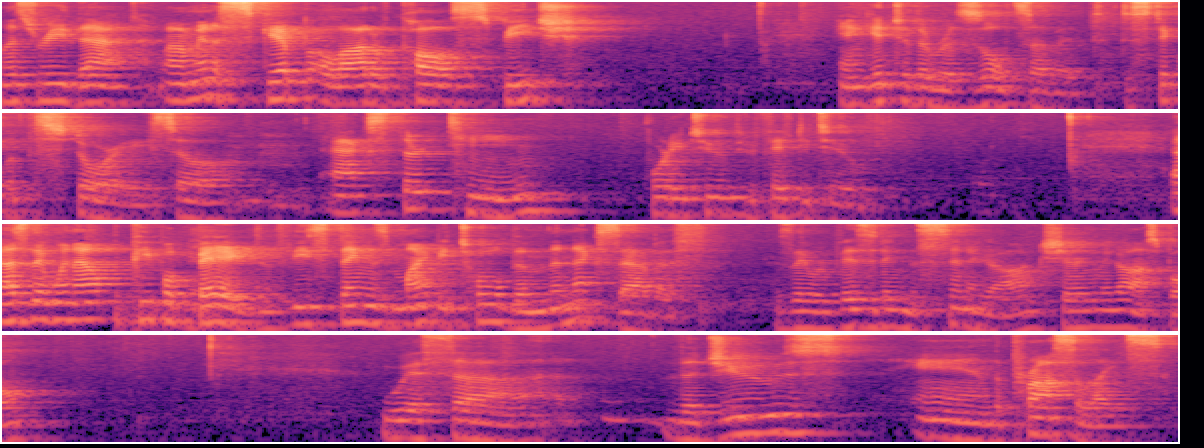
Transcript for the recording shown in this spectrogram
Let's read that. I'm going to skip a lot of Paul's speech and get to the results of it to stick with the story. So, Acts 13 42 through 52. As they went out, the people begged that these things might be told them the next Sabbath, as they were visiting the synagogue, sharing the gospel with uh, the Jews and the proselytes.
